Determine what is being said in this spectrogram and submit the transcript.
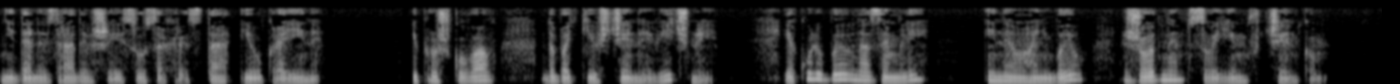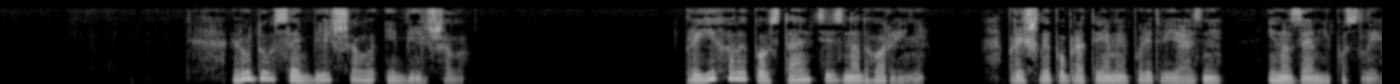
ніде не зрадивши Ісуса Христа і України, і прошкував до батьківщини вічної, яку любив на землі і не оганьбив жодним своїм вчинком. Люду все більшало і більшало. Приїхали повстанці з Надгорині, прийшли побратими політв'язні, іноземні посли.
